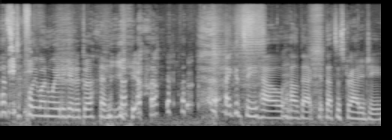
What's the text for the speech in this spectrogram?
That's definitely one way to get it done. yeah. I could see how, how that could, that's a strategy.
